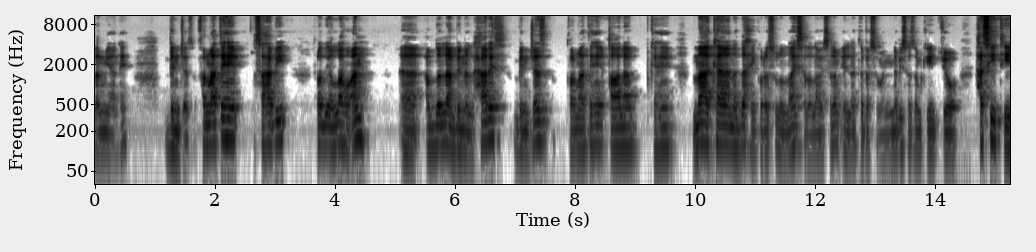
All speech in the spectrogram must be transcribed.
درمیان ہے، بن جز۔ فرماتے ہیں صحابی رضی اللہ عنہ عبداللہ بن الحارث بن جز، فرماتے ہیں قالب کہیں، ما كان ضحك رسول اللہ صلی اللہ علیہ وسلم الا تبسما نبی صلی اللہ علیہ وسلم کی جو ہنسی تھی،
